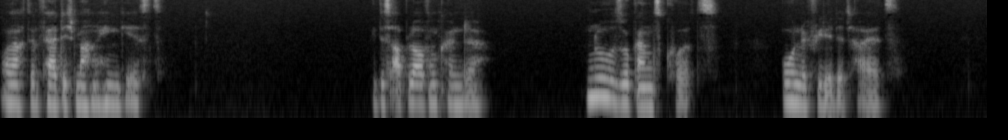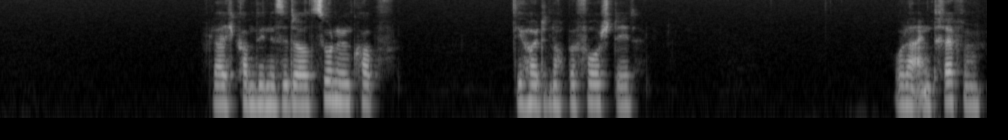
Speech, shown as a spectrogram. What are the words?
oder nach dem Fertigmachen hingehst, wie das ablaufen könnte. Nur so ganz kurz, ohne viele Details. Vielleicht kommt dir eine Situation in den Kopf, die heute noch bevorsteht. Oder ein Treffen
